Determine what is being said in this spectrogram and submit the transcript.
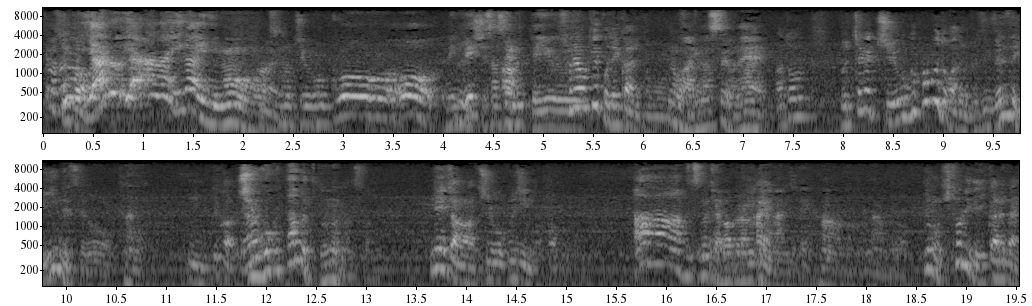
でもそれをやるやらない以外にも、はい。その中国語をリフレッシュさせるっていうそれは結構でかいと思うのがありますよね、あとぶっちゃけ中国パブとかでも別に全然いいんですけど、はい。うん、てか中国パブってどんななんですか？姉ちゃんは中国人のパブ。ああ普通のキャバクラみたいな感じで、はあなるほでも一人で行かれない。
